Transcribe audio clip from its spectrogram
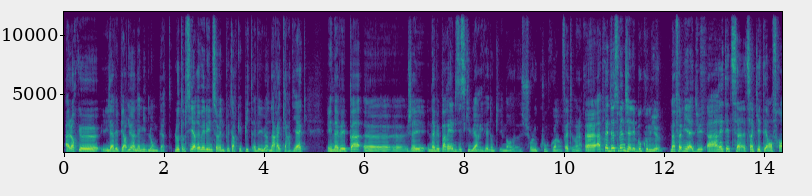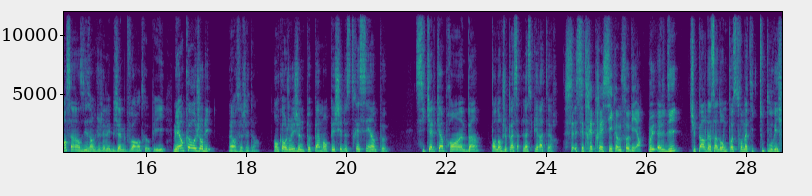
alors qu'il avait perdu un ami de longue date. L'autopsie a révélé une semaine plus tard que Pete avait eu un arrêt cardiaque et n'avait pas euh, n'avait pas réalisé ce qui lui arrivait, donc il est mort euh, sur le coup, quoi, en fait, voilà. Euh, après deux semaines, j'allais beaucoup mieux. Ma famille a dû a arrêté de s'in- s'inquiéter en France, hein, en se disant que j'allais jamais pouvoir rentrer au pays. Mais encore aujourd'hui, alors ça j'adore. Encore aujourd'hui, je ne peux pas m'empêcher de stresser un peu si quelqu'un prend un bain pendant que je passe l'aspirateur. C'est c'est très précis comme phobie. Hein. Oui, elle dit, tu parles d'un syndrome post-traumatique tout pourri.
